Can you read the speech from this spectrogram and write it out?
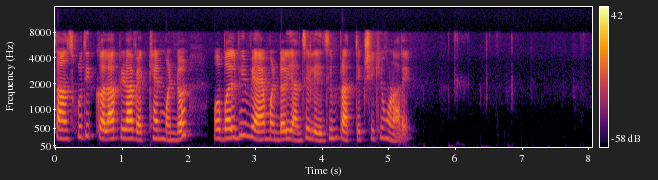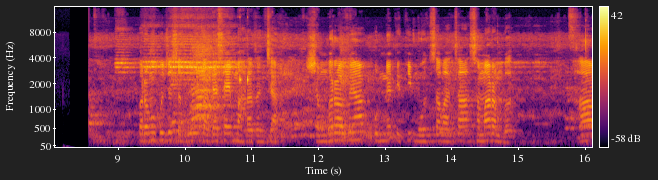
सांस्कृतिक कला क्रीडा व्याख्यान मंडळ व बलभीम व्यायाम मंडळ यांचे लेझिम प्रात्यक्षिकी होणार आहे. परमपूज्य सद्गुरू तात्यासाहेब महाराजांच्या शंभराव्या पुण्यतिथी महोत्सवाचा समारंभ हा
